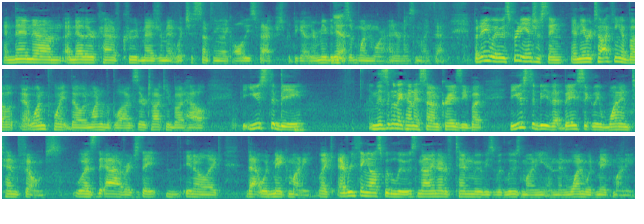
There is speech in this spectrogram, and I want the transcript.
and then um, another kind of crude measurement, which is something like all these factors put together. Or maybe Yeah. there's one more. I don't know, something like that. But anyway, it was pretty interesting. And they were talking about at one point though in one of the blogs, they were talking about how it used to be, and this is going to kind of sound crazy, but it used to be that basically one in ten films was the average. They, you know, like that would make money. Like everything else would lose. Nine out of ten movies would lose money, and then one would make money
